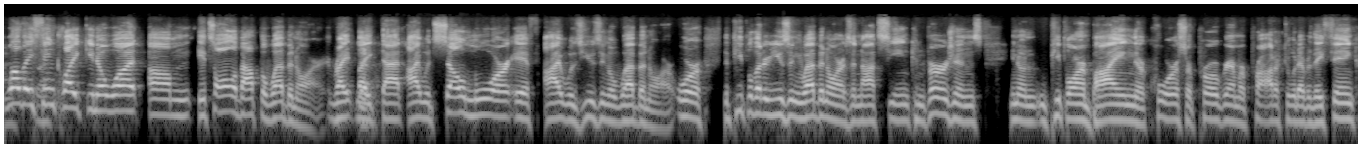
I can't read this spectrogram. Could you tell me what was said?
well, they think like you know what? Um, it's all about the webinar, right? Yeah. Like that. I would sell more if I was using a webinar, or the people that are using webinars and not seeing conversions. You know, people aren't buying their course or program or product or whatever. They think,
